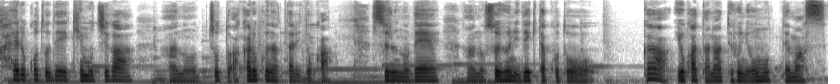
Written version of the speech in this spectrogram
変えることで気持ちがあのちょっと明るくなったりとかするのであのそういうふうにできたことが良かったなっていうふうに思ってます。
